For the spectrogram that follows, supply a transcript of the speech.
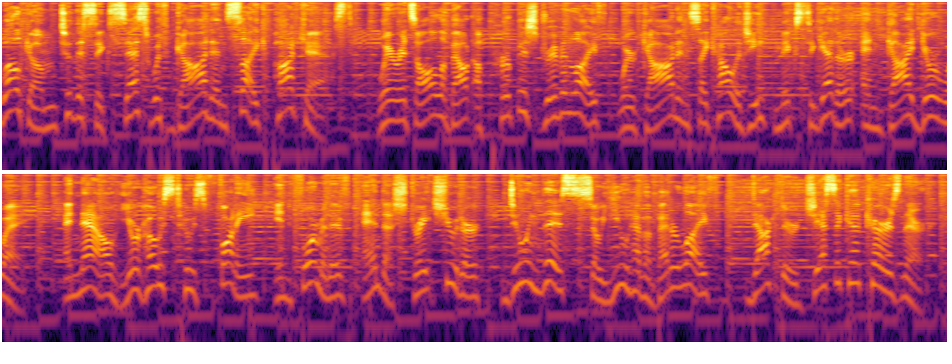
Welcome to the Success with God and Psych podcast, where it's all about a purpose driven life where God and psychology mix together and guide your way. And now, your host who's funny, informative, and a straight shooter, doing this so you have a better life, Dr. Jessica Kersner.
